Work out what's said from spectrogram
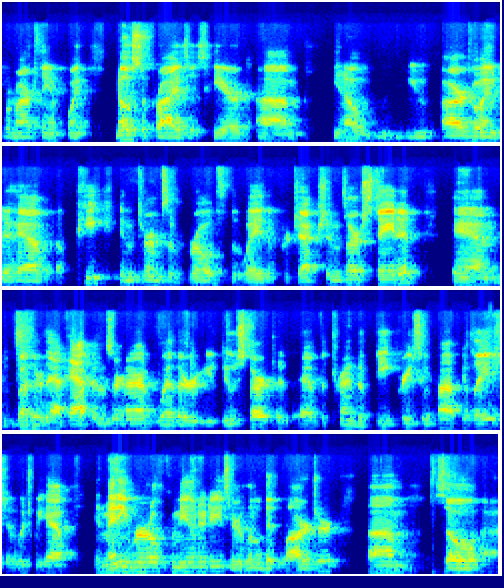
from our standpoint, no surprises here. Um, you know, you are going to have a peak in terms of growth, the way the projections are stated. And whether that happens or not, whether you do start to have the trend of decreasing population, which we have in many rural communities, are a little bit larger. Um, so uh,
